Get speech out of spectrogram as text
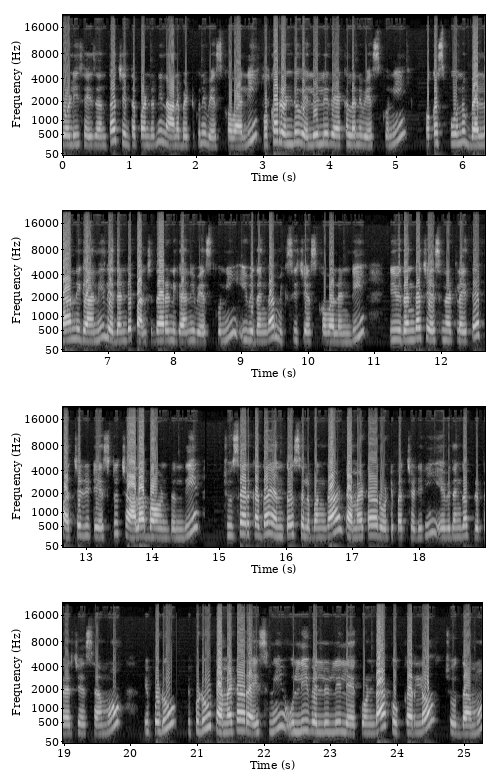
గోళీ సైజ్ అంతా చింతపండుని నానబెట్టుకుని వేసుకోవాలి. ఒక రెండు వెల్లుల్లి రేఖలను వేసుకుని ఒక స్పూను బెల్లాన్ని కానీ లేదంటే పంచదారని కానీ వేసుకుని ఈ విధంగా మిక్సీ చేసుకోవాలండి. ఈ విధంగా చేసినట్లయితే పచ్చడి టేస్ట్ చాలా బాగుంటుంది. చూసారు కదా ఎంతో సులభంగా టమాటా రోటి పచ్చడిని ఏ విధంగా ప్రిపేర్ చేస్తామో ఇప్పుడు ఇప్పుడు టమాటా రైస్ని ఉల్లి వెల్లుల్లి లేకుండా కుక్కర్లో చూద్దాము.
